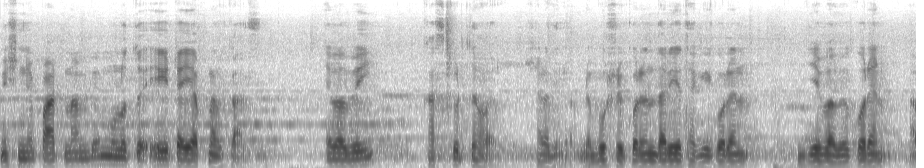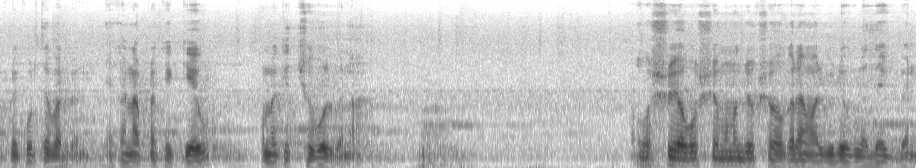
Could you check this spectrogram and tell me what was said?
মেশিনে পাট নামবে, মূলত এটাই আপনার কাজ। এভাবেই কাজ করতে হয় সারাদিন। আপনি বসে করেন, দাঁড়িয়ে থাকি করেন, যেভাবে করেন আপনি করতে পারবেন। এখানে আপনাকে কেউ কোনো কিচ্ছু বলবে না। অবশ্যই অবশ্যই মনোযোগ সহকারে আমার ভিডিওগুলো দেখবেন।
